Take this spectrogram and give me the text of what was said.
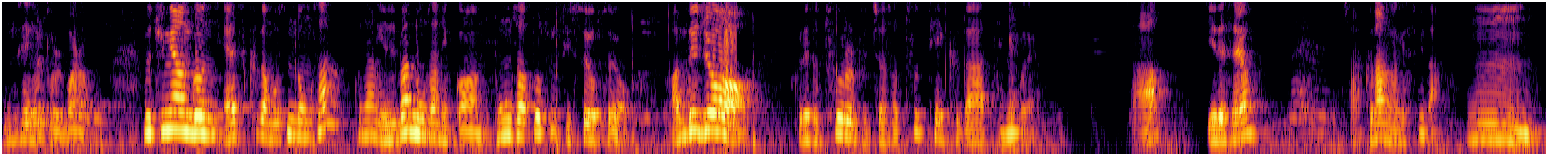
동생을 돌보라고. 근데 중요한 건 ask가 무슨 동사? 그냥 일반 동사니까 동사 또 쓸 수 있어요 없어요? 안 되죠. 그래서 to를 붙여서 to take가 되는 거예요. 자 이해되세요? 네. 자, 그 다음 가겠습니다. 음,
